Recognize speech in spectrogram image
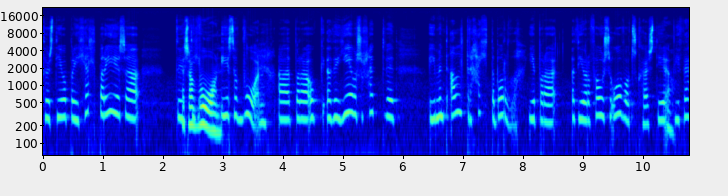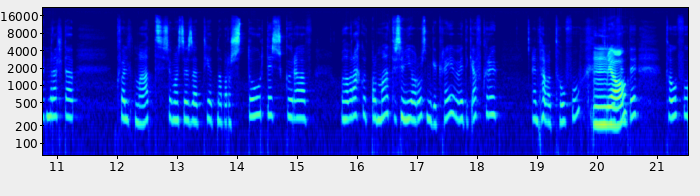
þú veist, ég var bara ég held bara í þessa þessa von. í þessa von að bara, ok, að því ég var svo hrætt við ég myndi aldrei hætta að borða. Ég bara, að því ég var að fá þessu ofátsköst ég, ég fekk mér alltaf kvöldmat sem var þess að hérna bara stór diskur af og það var akkur bara matur sem ég var rosa mikið að kreifa, veit ekki af hverju en það var tofu mm, tofu,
